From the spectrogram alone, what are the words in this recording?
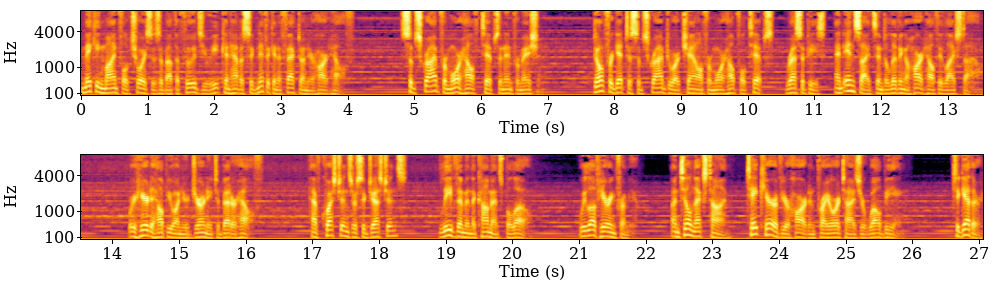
making mindful choices about the foods you eat can have a significant effect on your heart health. Subscribe for more health tips and information. Don't forget to subscribe to our channel for more helpful tips, recipes, and insights into living a heart healthy lifestyle. We're here to help you on your journey to better health. Have questions or suggestions? Leave them in the comments below. We love hearing from you. Until next time, take care of your heart and prioritize your well being. Together,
